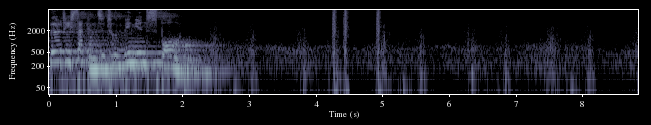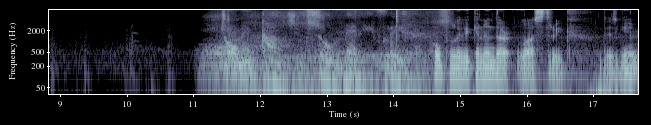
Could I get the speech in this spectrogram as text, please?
Thirty seconds until minions spawn. Torment comes in so many flavors. Hopefully we can end our lost streak this game.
